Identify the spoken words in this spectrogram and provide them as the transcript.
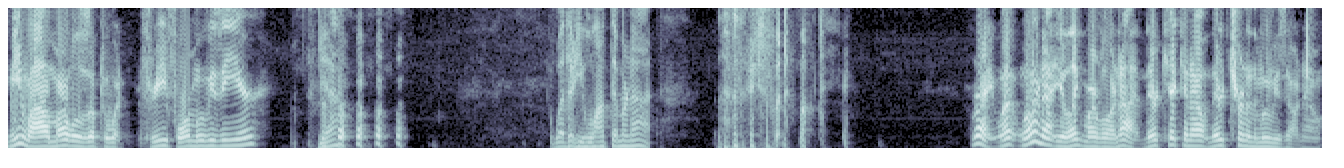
meanwhile, Marvel's up to what three, four movies a year. Yeah. Whether you want them or not. They're just putting them out there. Right. Whether or not you like Marvel or not, they're kicking out. They're churning the movies out now,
